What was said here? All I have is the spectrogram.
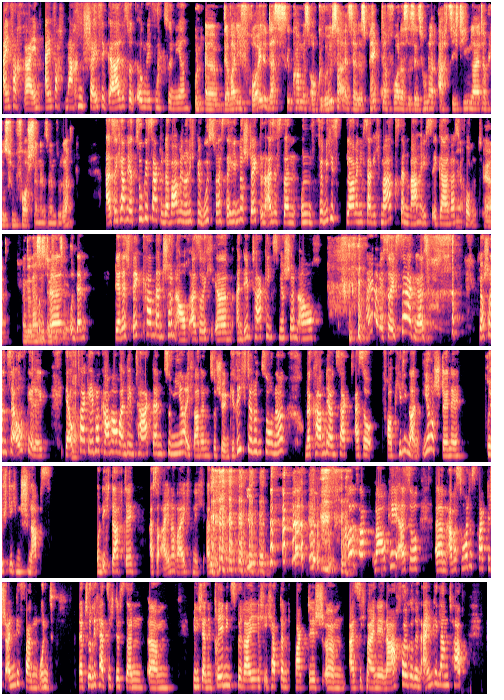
einfach rein, einfach machen, scheißegal, das wird irgendwie funktionieren. Und ähm, da war die Freude, dass es gekommen ist, auch größer als der Respekt davor, dass es jetzt 180 Teamleiter plus fünf Vorstände sind, oder? Also ich habe ja zugesagt und da war mir noch nicht bewusst, was dahinter steckt. Und als es dann, und für mich ist klar, wenn ich sage, ich mach's, dann mache ich es, egal was ja, kommt. Ja. Und dann hast du es äh, Und dann, der Respekt kam dann schon auch. Also ich, ähm, an dem Tag ging es mir schon auch, naja, was soll ich sagen? Also ich war schon sehr aufgeregt. Der. Auftraggeber kam auch an dem Tag dann zu mir. Ich war dann so schön gerichtet und so, ne? Und da kam der und sagt, also Frau Killinger, an Ihrer Stelle bräuchte ich einen Schnaps. Und ich dachte, also einer reicht nicht. Also, aber war okay. Also, ähm, aber so hat es praktisch angefangen. Und natürlich hat sich das dann, ähm, bin ich dann im Trainingsbereich. Ich habe dann praktisch, ähm, als ich meine Nachfolgerin eingelernt habe,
